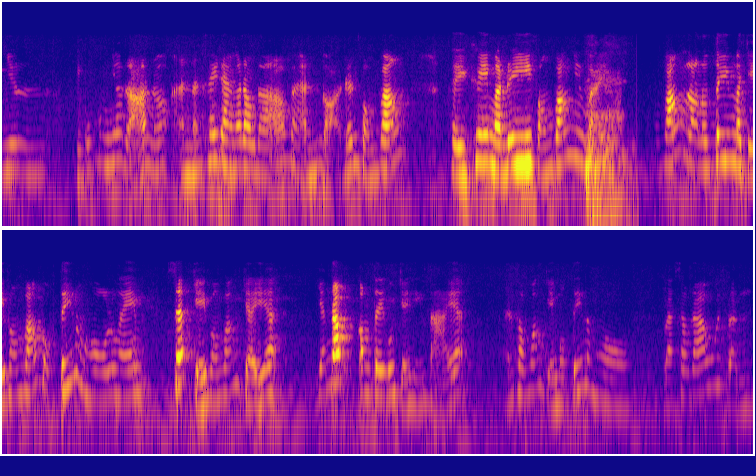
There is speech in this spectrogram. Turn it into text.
như cũng không nhớ rõ nữa anh ảnh thấy đăng ở đâu đó và ảnh gọi đến phỏng vấn thì khi mà đi phỏng vấn như vậy phỏng vấn lần đầu tiên mà chị phỏng vấn một tiếng đồng hồ luôn em sếp chị phỏng vấn chị á giám đốc công ty của chị hiện tại á anh phỏng vấn chị một tiếng đồng hồ và sau đó quyết định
